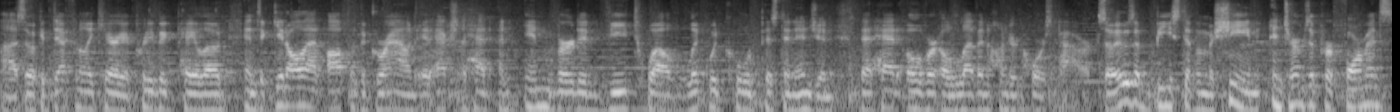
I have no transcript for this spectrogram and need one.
Uh, so it could definitely carry a pretty big payload. And to get all that off of the ground, it actually had an inverted V12 liquid cooled piston engine that had over 1100 horsepower. So it was a beast of a machine. In terms of performance,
